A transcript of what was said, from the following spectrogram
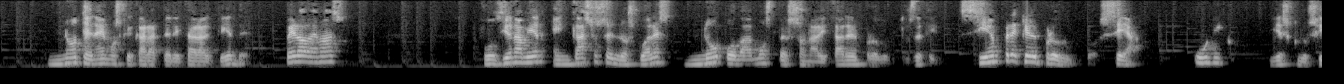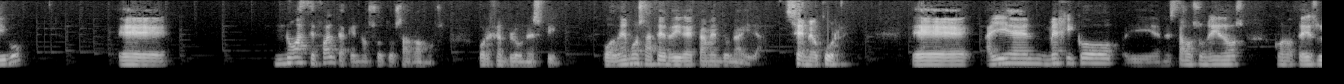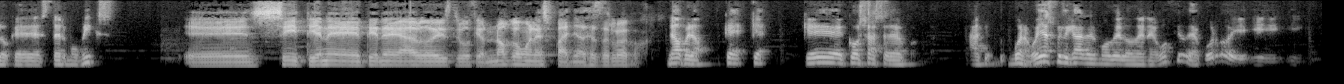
no tenemos que caracterizar al cliente. Pero además, funciona bien en casos en los cuales no podamos personalizar el producto. Es decir, siempre que el producto sea único y exclusivo, eh, no hace falta que nosotros hagamos, por ejemplo, un spin. Podemos hacer directamente una ida. Se me ocurre. Eh, allí en México y en Estados Unidos conocéis lo que es Thermomix. Eh, sí, tiene, tiene algo de distribución, no como en España, desde luego. No, pero ¿qué, qué, cosas? Eh, bueno, voy a explicar el modelo de negocio, ¿de acuerdo? Y,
